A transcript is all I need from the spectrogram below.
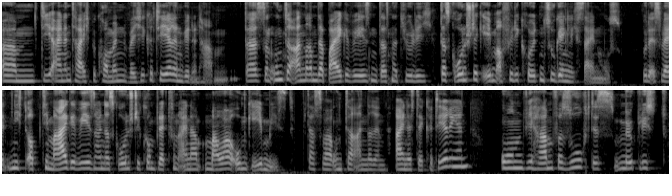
ähm, die einen Teich bekommen, welche Kriterien wir denn haben. Da ist dann unter anderem dabei gewesen, dass natürlich das Grundstück eben auch für die Kröten zugänglich sein muss oder es wäre nicht optimal gewesen, wenn das Grundstück komplett von einer Mauer umgeben ist. Das war unter anderem eines der Kriterien. Und wir haben versucht, es möglichst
